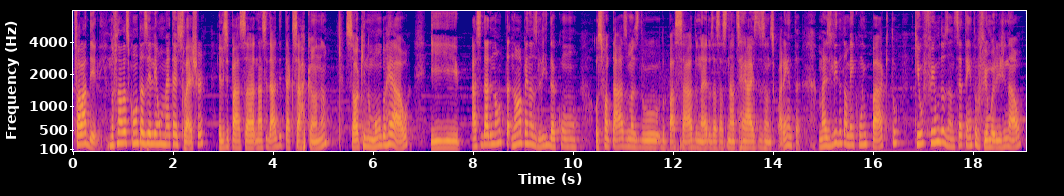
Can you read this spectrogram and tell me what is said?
falar dele. No final das contas, ele é um meta slasher. Ele se passa na cidade de Texarkana, só que no mundo real. E a cidade não, não apenas lida com os fantasmas do, do passado, né, dos assassinatos reais dos anos 40, mas lida também com o impacto que o filme dos anos 70, o filme original,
